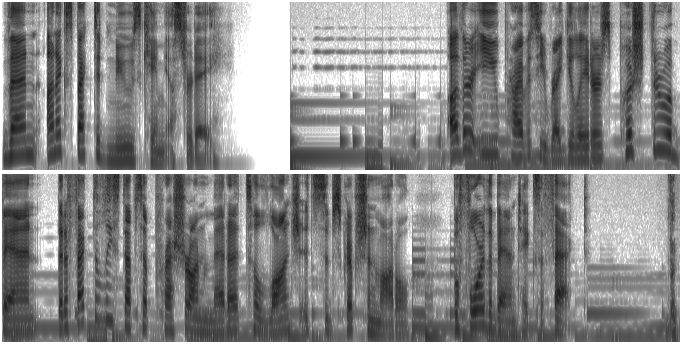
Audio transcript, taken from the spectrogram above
Then unexpected news came yesterday. Other EU privacy regulators pushed through a ban that effectively steps up pressure on Meta to launch its subscription model before the ban takes effect. The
